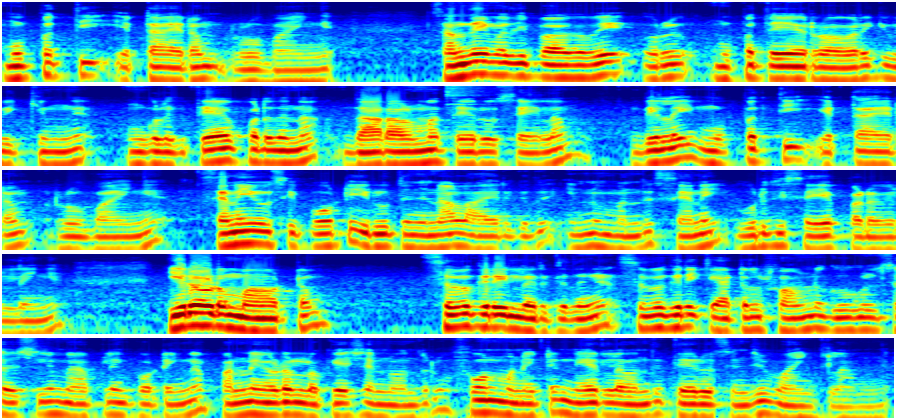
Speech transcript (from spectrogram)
முப்பத்தி எட்டாயிரம் ரூபாய்ங்க. சந்தை மதிப்பாகவே ஒரு முப்பத்தையாயிரரூபா வரைக்கும் விற்குங்க. உங்களுக்கு தேவைப்படுதுன்னா தாராளமாக தேர்வு செய்யலாம். விலை முப்பத்தி எட்டாயிரம் ரூபாய்ங்க. செனை ஊசி போட்டு இருபத்தஞ்சி நாள் ஆயிருக்குது. இன்னும் வந்து செனை உறுதி செய்யப்படவில்லைங்க. ஈரோடு மாவட்டம் சிவகிரியில் இருக்குதுங்க. சிவகிரி கேட்டல் ஃபார்ம்னு கூகுள் சர்ச்லேயும் ஆப்லேயும் போட்டிங்கன்னா பண்ணையோட லொக்கேஷன் வந்துடும் ஃபோன் பண்ணிவிட்டு நேரில் வந்து தேர்வு செஞ்சு வாங்கிக்கலாமுங்க.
